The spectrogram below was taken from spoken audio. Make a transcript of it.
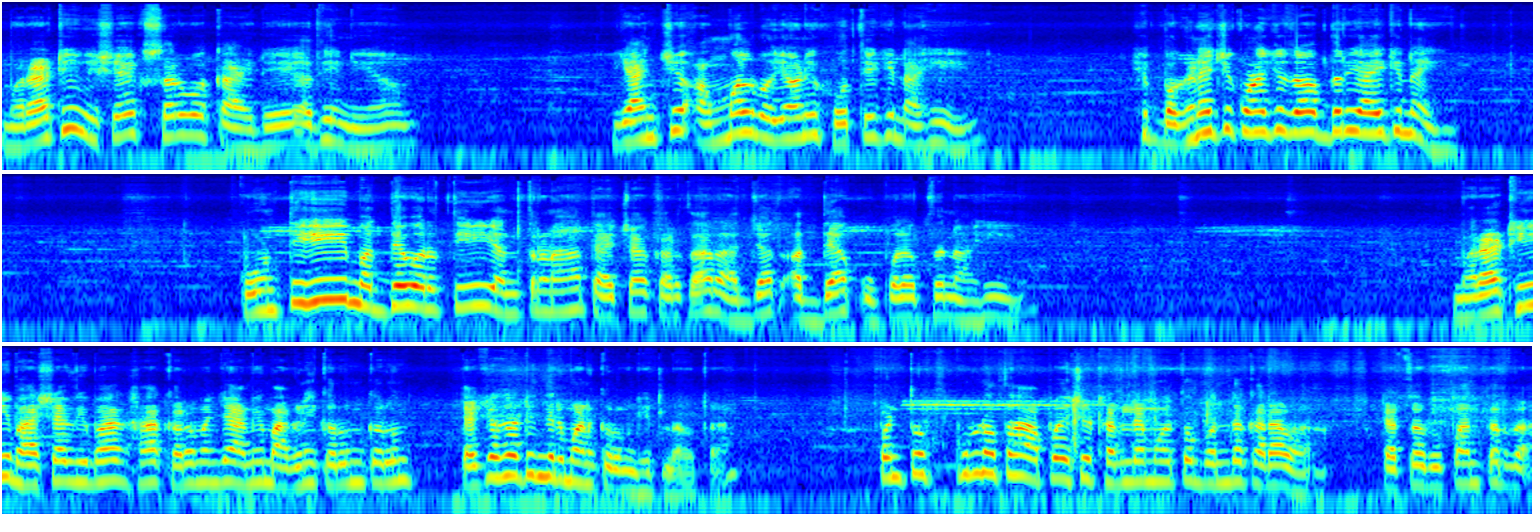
मराठी विषयक सर्व कायदे अधिनियम यांची अंमलबजावणी होते की नाही हे बघण्याची कोणाची जबाबदारी आहे की नाही? कोणतीही मध्यवर्ती यंत्रणा त्याच्याकरता राज्यात अद्याप उपलब्ध नाही. मराठी भाषा विभाग हा खरं म्हणजे आम्ही मागणी करून करून त्याच्यासाठी निर्माण करून घेतला होता. पण तो पूर्णतः अपयशी ठरल्यामुळे तो बंद करावा. त्याचं रूपांतर रा-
